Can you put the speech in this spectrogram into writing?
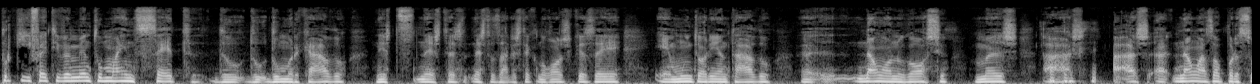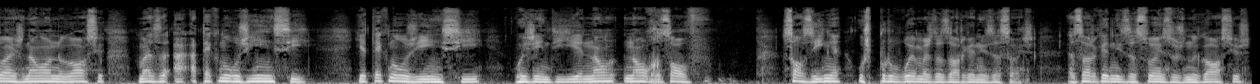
Porque, efetivamente, o mindset do, do, do mercado neste, nestas, nestas áreas tecnológicas é, é muito orientado uh, não ao negócio, mas às, às, não às operações, não ao negócio, mas à, à tecnologia em si. E a tecnologia em si, hoje em dia, não, não resolve sozinha os problemas das organizações. As organizações, os negócios,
